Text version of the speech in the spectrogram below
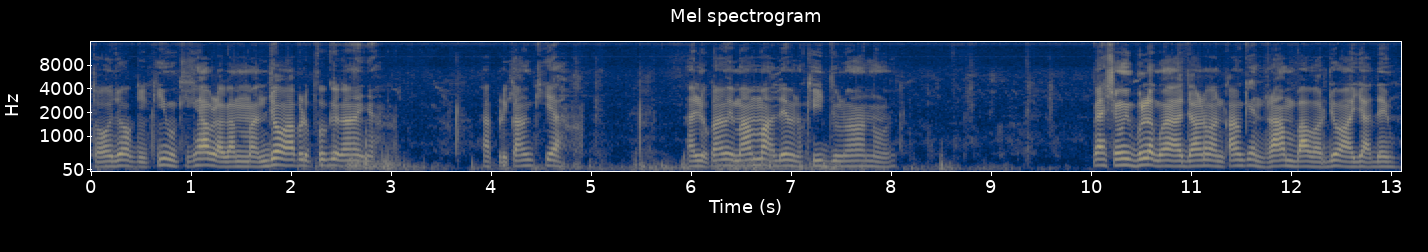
તો જો કે કયું કે આપણા ગામમાં જો આપણે પગે અહીંયા આપણી કાંકિયા હાલો કાંઈ મામા દેવનો ખીજડવાનો હોય. બસ હું ભૂલ જાણવાનું કામ કે રામ બાવર જો આ યાદ આવ્યું.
